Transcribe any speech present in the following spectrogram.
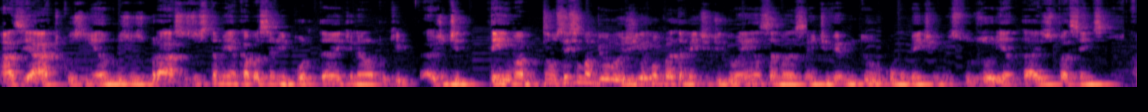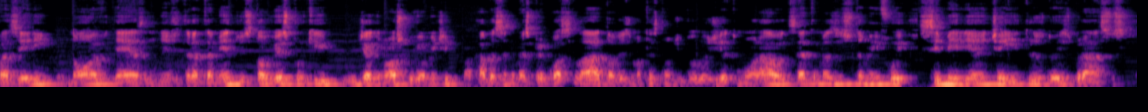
asiáticos em ambos os braços. Isso também acaba sendo importante, né? Porque a gente tem uma, não sei se uma biologia completamente de doença, mas a gente vê muito comumente em estudos orientais os pacientes fazerem 9, 10 linhas de tratamento, isso talvez porque o diagnóstico realmente acaba sendo mais precoce lá, talvez uma questão de biologia tumoral, etc, mas isso também foi semelhante aí entre os dois braços.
